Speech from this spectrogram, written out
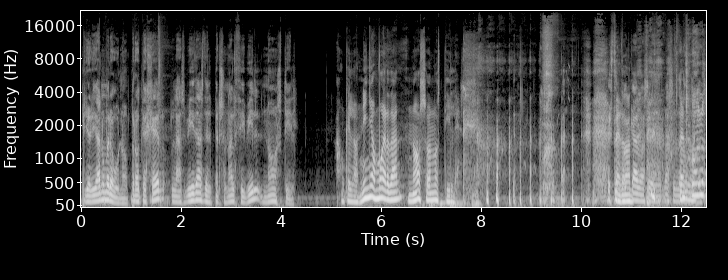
Prioridad número uno, proteger las vidas del personal civil no hostil. Aunque los niños muerdan, no son hostiles. Este Perdón. va a ser, va a ser de. No lo,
